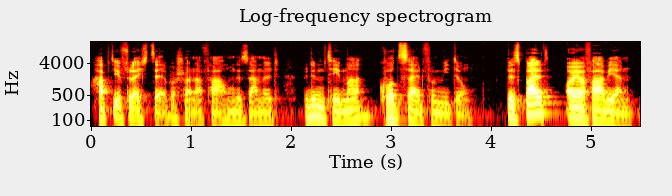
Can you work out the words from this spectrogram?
habt ihr vielleicht selber schon Erfahrungen gesammelt mit dem Thema Kurzzeitvermietung. Bis bald, euer Fabian.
